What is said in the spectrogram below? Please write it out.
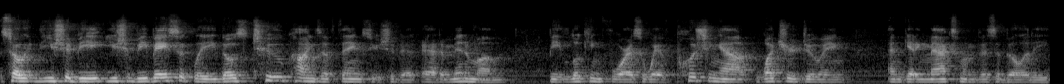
so you should be you should be basically those two kinds of things you should at, at, a minimum be looking for as a way of pushing out what you're doing and getting maximum visibility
